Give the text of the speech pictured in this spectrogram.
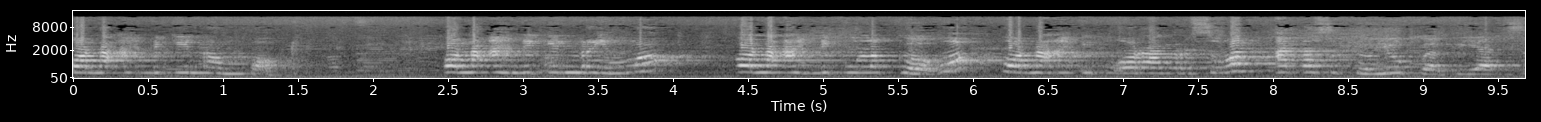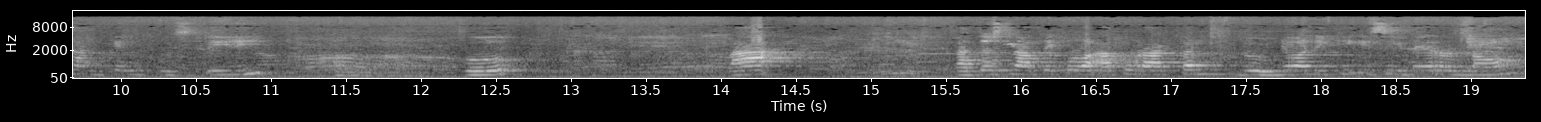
konaah niki nampa? Konaah niki nrimo? Konaah niku legawa konaah iku ora ngersuwa atas sedaya bagian saking Gusti Allah. Bu Pak. Kados nate kula aturaken donya niki isine rena.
